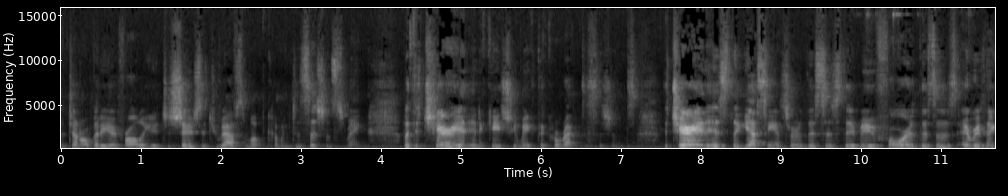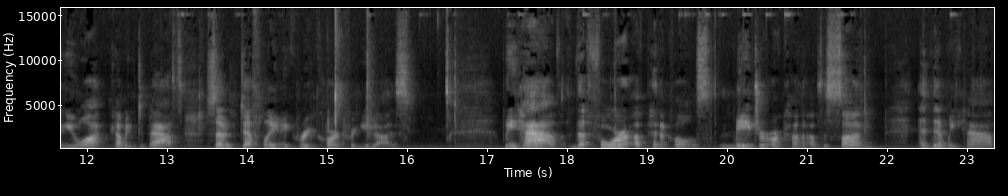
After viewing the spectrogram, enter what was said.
a general video for all of you. It just shows that you have some upcoming decisions to make. But the chariot indicates you make the correct decisions. The chariot is the yes answer. This is the move forward. This is everything you want coming to pass. So definitely a great card for you guys. We have the Four of Pentacles, Major Arcana of the Sun, and then we have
